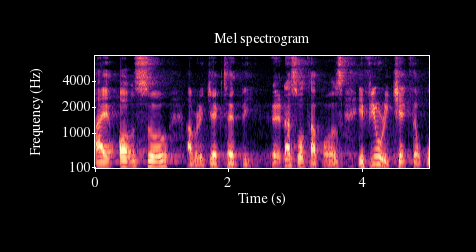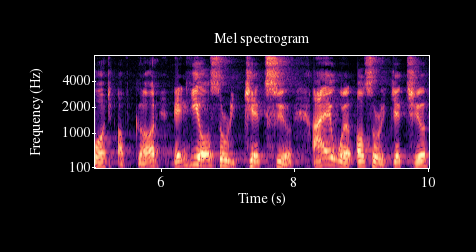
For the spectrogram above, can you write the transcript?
I also have rejected thee. Uh, that's what happens. If you reject the word of God, then he also rejects you. I will also reject you,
